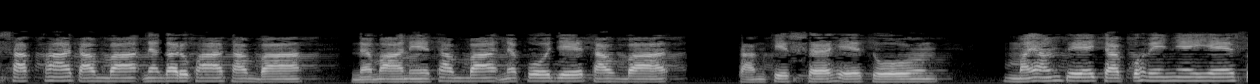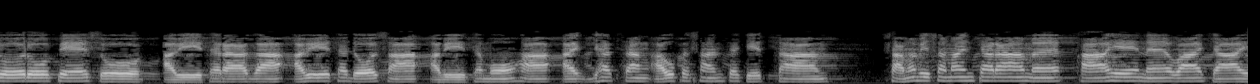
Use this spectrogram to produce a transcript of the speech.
සක්ඛා තබ්බා න ගරුපා තබ්බා න මානේ තබ්බා න පෝජේ තබ්බා තං කිස්ස හේතුන් මයන්තේ චක්ඛු විඤ්ඤයේ සෝරූපේසෝ අවේත රාගා අවේත දෝසා අවේත මෝහා අජ්ජත්තං අවපසන්ත චිත්තාං සමවිසමංචරාම කායේන වාචාය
